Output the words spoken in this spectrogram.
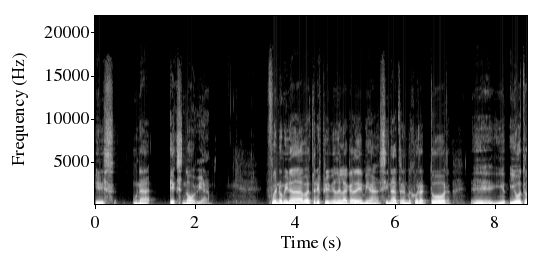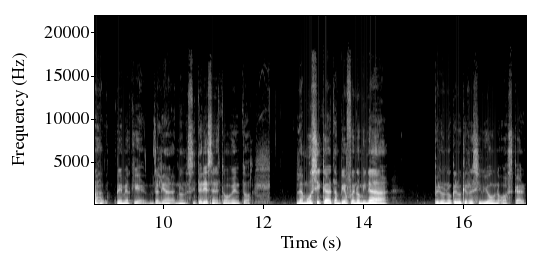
es una exnovia. Fue nominada para tres premios de la Academia, Sinatra el mejor actor eh, y, otros premios que en realidad no nos interesan en este momento. La música también fue nominada, pero no creo que recibió un Oscar.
